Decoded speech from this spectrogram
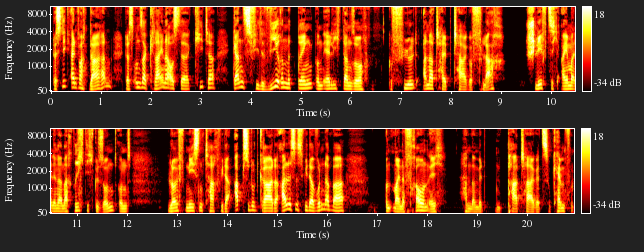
Das liegt einfach daran, dass unser Kleiner aus der Kita ganz viele Viren mitbringt und er liegt dann so gefühlt anderthalb Tage flach, schläft sich einmal in der Nacht richtig gesund und läuft nächsten Tag wieder absolut gerade. Alles ist wieder wunderbar und meine Frau und ich haben damit ein paar Tage zu kämpfen.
